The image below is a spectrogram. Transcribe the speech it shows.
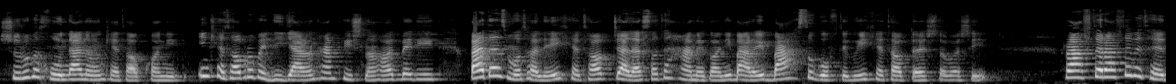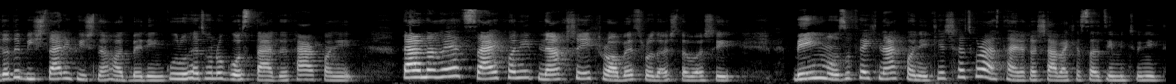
شروع به خوندن اون کتاب کنید. این کتاب رو به دیگران هم پیشنهاد بدید. بعد از مطالعه کتاب جلسات همگانی برای بحث و گفتگوی کتاب داشته باشید. رفته رفته به تعداد بیشتری پیشنهاد بدین. گروهتون رو گسترده تر کنید. در نهایت سعی کنید نقش یک رابط رو داشته باشید. به این موضوع فکر نکنید که چطور از طریق شبکه سازی می‌تونید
